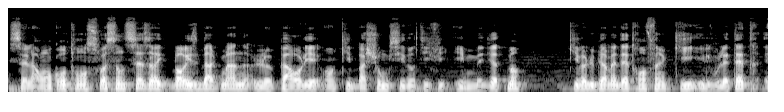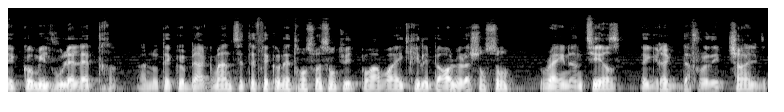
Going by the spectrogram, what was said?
C'est la rencontre en 76 avec Boris Bergman, le parolier en qui Bachung s'identifie immédiatement, qui va lui permettre d'être enfin qui il voulait être et comme il voulait l'être. À noter que Bergman s'était fait connaître en 68 pour avoir écrit les paroles de la chanson Rain and Tears des Grecs d'Aphrodite Child.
